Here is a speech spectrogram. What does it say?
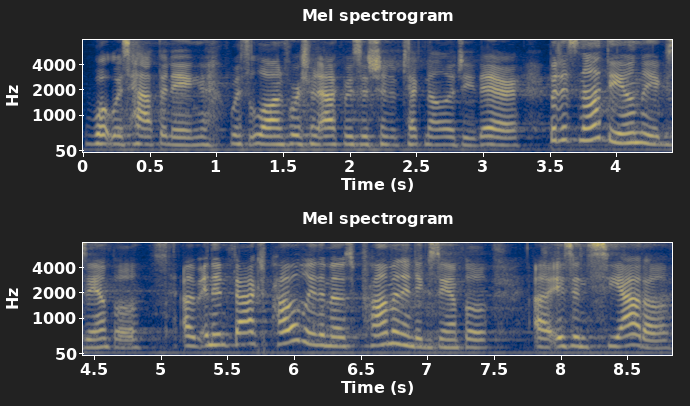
what was happening with law enforcement acquisition of technology there. But it's not the only example. Um, and in fact, probably the most prominent example uh, is in Seattle.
